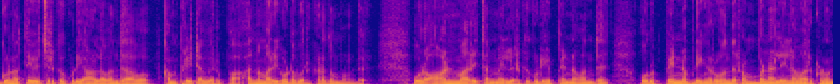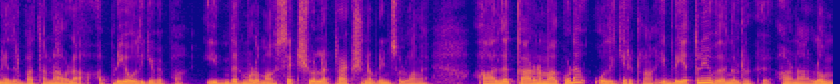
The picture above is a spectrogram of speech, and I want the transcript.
குணத்தை வச்சுருக்கக்கூடிய ஆளை வந்து அவள் கம்ப்ளீட்டாக வெறுப்பா. அந்த மாதிரி கூட வெறுக்கிறதும் உண்டு. ஒரு ஆண் மாதிரி தன்மையில் இருக்கக்கூடிய பெண்ணை வந்து ஒரு பெண் அப்படிங்கிறவ வந்து ரொம்ப நளினமாக இருக்கணும்னு எதிர்பார்த்தோன்னா அவளை அப்படியே ஒதுக்கி வைப்பான். இதன் மூலமாக செக்ஷுவல் அட்ராக்ஷன் அப்படின்னு சொல்லுவாங்க. அது காரணமாக கூட ஒதுக்கி இருக்கலாம் இப்படி எத்தனையோ விதங்கள் இருக்குது ஆனாலும்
